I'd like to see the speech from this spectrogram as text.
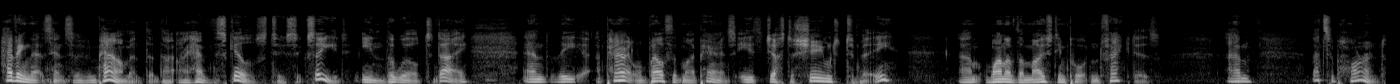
having that sense of empowerment that I have the skills to succeed in the world today, and the apparent wealth of my parents is just assumed to be um, one of the most important factors. Um, that's abhorrent.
